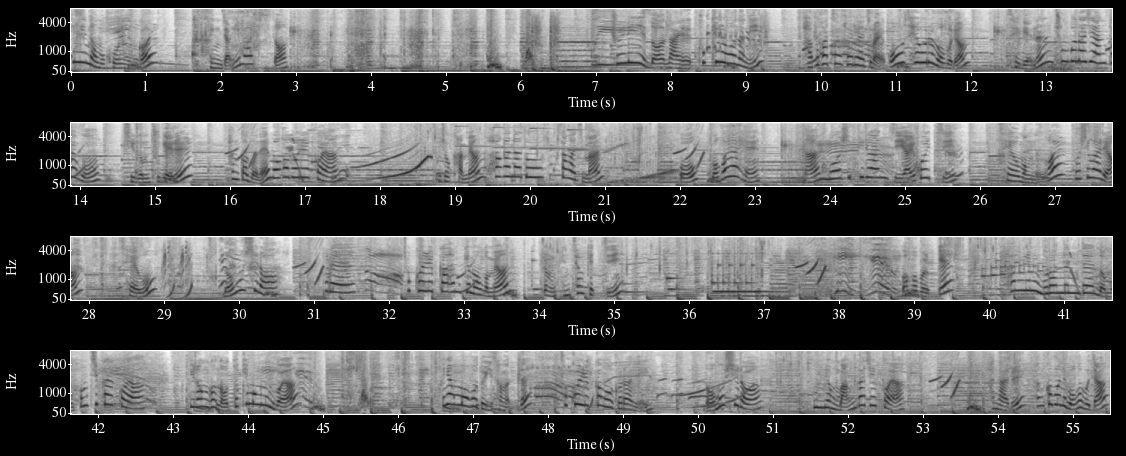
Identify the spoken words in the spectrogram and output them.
침이 너무 고이는걸? 굉장히 맛있어. 줄리, 너 나의 쿠키를 원하니? 바보 같은 소리 하지 말고 새우를 먹으렴. 세 개는 충분하지 않다고. 지금 두 개를 한꺼번에 먹어버릴 거야. 부족하면 화가 나도 속상하지만 꼭 먹어야 해. 난 무엇이 필요한지 알고 있지. 새우 먹는 걸 조심하렴. 새우? 너무 싫어. 그래. 초콜릿과 함께 먹으면 좀 괜찮겠지. 먹어볼게. 한 입 물었는데 너무 끔찍할 거야. 이런 건 어떻게 먹는 거야? 그냥 먹어도 이상한데? 초콜릿과 먹으라니. 너무 싫어. 분명 망가질 거야. 하나를 한꺼번에 먹어보자.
